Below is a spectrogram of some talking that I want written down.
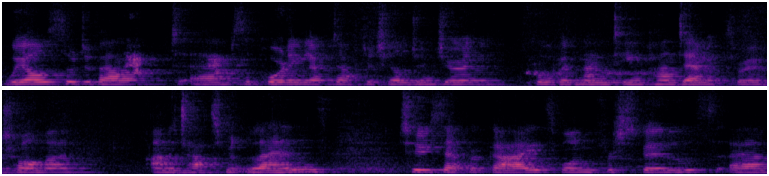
we also developed um, supporting looked after children during the COVID-19 pandemic through a trauma and attachment lens, two separate guides, one for schools um,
